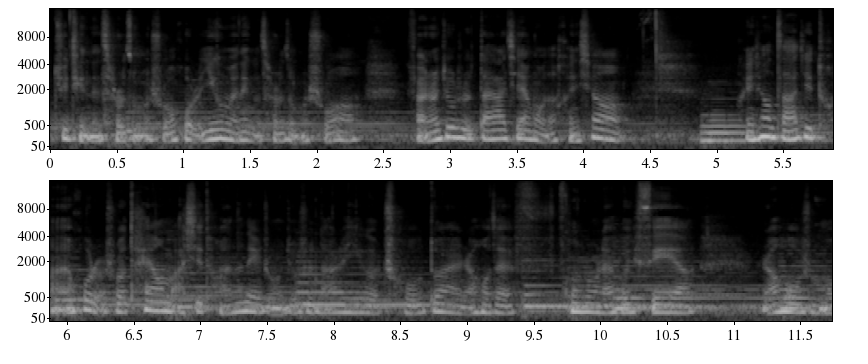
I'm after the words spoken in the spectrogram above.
具体那词儿怎么说，或者英文那个词儿怎么说啊？反正就是大家见过的，很像，很像杂技团或者说太阳马戏团的那种，就是拿着一个绸缎，然后在空中来回飞啊，然后什么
